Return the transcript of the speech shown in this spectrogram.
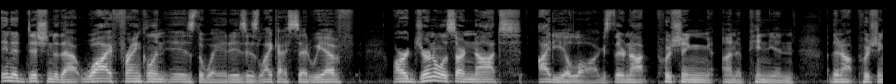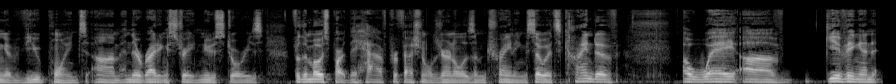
in addition to that, why Franklin is the way it is is like I said, we have our journalists are not ideologues. They're not pushing an opinion. They're not pushing a viewpoint, um, and they're writing straight news stories. For the most part, they have professional journalism training, so it's kind of a way of giving an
